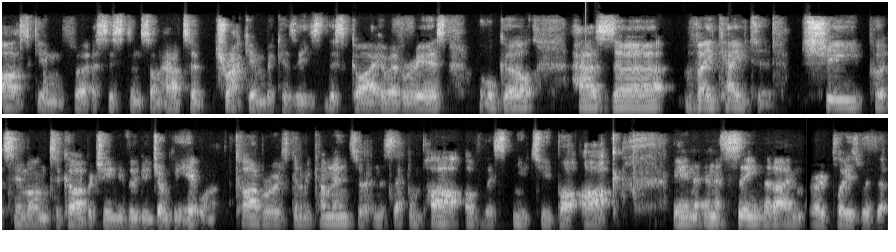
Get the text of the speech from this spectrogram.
asking for assistance on how to track him because he's this guy, whoever he is, or girl, has uh, vacated. She puts him on to Carboncini Voodoo Junkie Hit One. Carver is going to be coming into it in the second part of this new two part arc in, in a scene that I'm very pleased with. A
